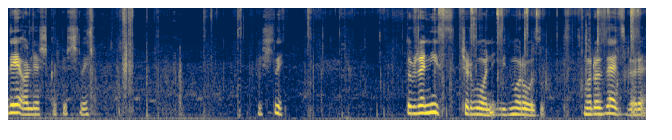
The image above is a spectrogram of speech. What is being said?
Пішли, Олешка, пішли. Пішли. То вже ніс червоний від морозу. Морозець бере.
